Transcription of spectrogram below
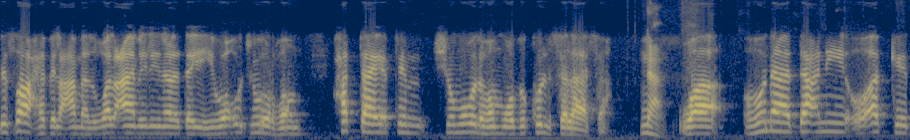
بصاحب العمل والعاملين لديه وأجورهم حتى يتم شمولهم وبكل سلاسة. نعم. وهنا دعني أؤكد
